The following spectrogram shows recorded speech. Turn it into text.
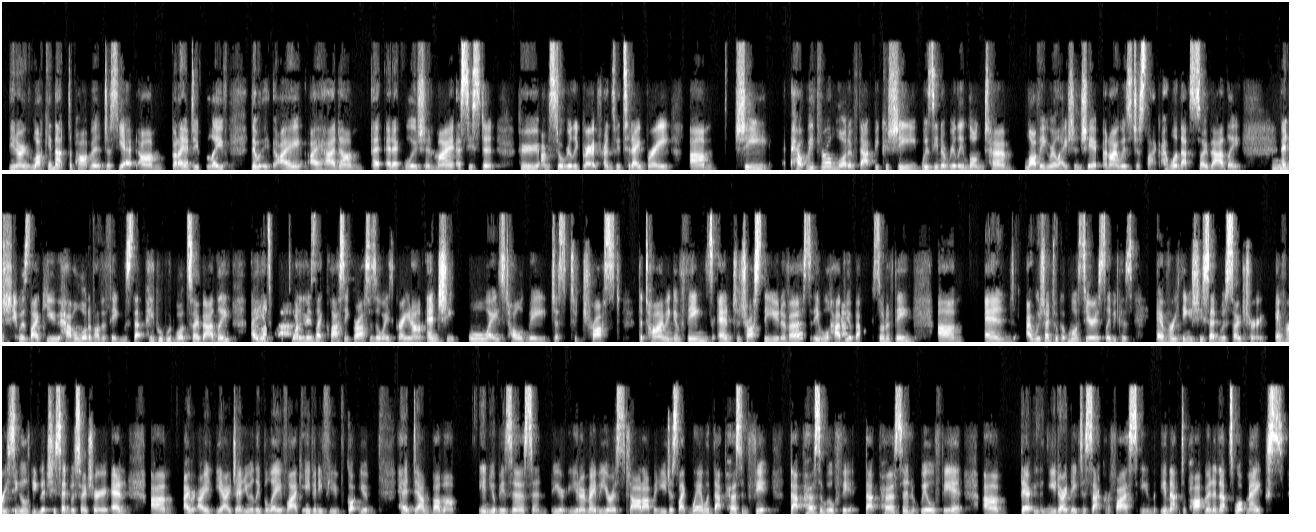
you know luck in that department just yet um but yeah. i do believe that i i had um at, at equalution my assistant who i'm still really great friends with today brie um she helped me through a lot of that because she was in a really long term loving relationship. And I was just like, I want that so badly. Mm. And she was like, You have a lot of other things that people would want so badly. It's, it's one of those like classic grass is always greener. And she always told me just to trust the timing of things and to trust the universe. It will have yeah. your back, sort of thing. Um, and I wish I took it more seriously because everything she said was so true. Every single thing that she said was so true. And um, I, I, yeah, I genuinely believe like even if you've got your head down, bum up in your business, and you you know maybe you're a startup and you just like where would that person fit? That person will fit. That person will fit. Um, there you don't need to sacrifice in in that department, and that's what makes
